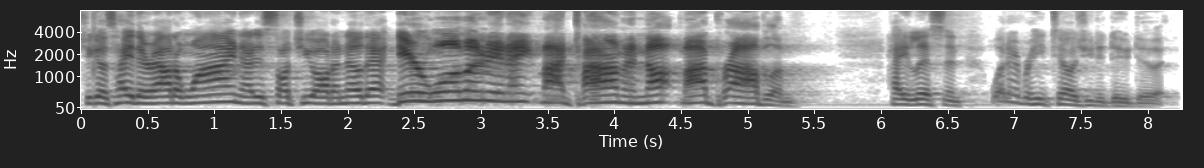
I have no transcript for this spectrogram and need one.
She goes, Hey, they're out of wine. I just thought you ought to know that. Dear woman, it ain't my time and not my problem. Hey, listen, whatever he tells you to do, do it.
